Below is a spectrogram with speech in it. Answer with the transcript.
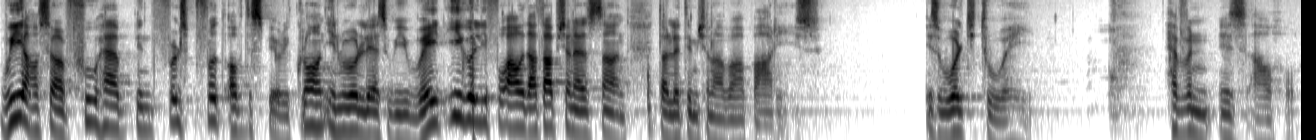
we ourselves who have been first fruit of the Spirit, groan inwardly as we wait eagerly for our adoption as son, the redemption of our bodies. It's worth to wait. Heaven is our hope.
